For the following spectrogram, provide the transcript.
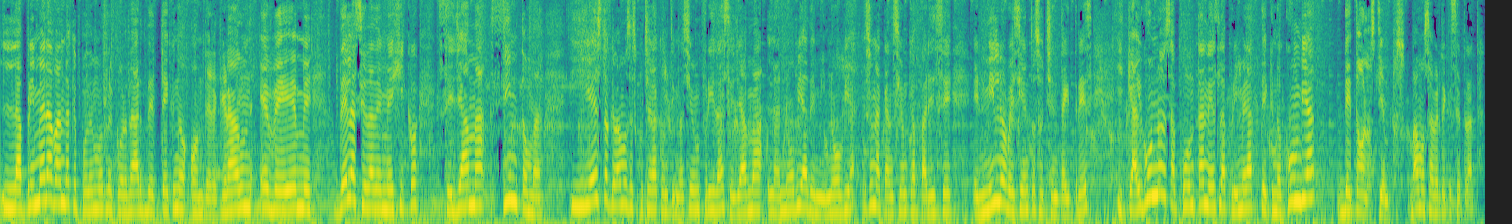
La primera banda que podemos recordar de Tecno Underground EBM de la Ciudad de México se llama Síntoma. Y esto que vamos a escuchar a continuación, Frida, se llama La novia de mi novia. Es una canción que aparece en 1983 y que algunos apuntan es la primera tecnocumbia de todos los tiempos. Vamos a ver de qué se trata.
